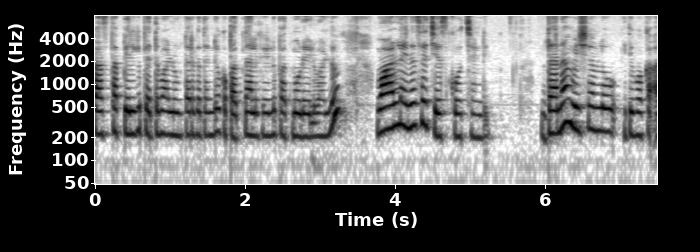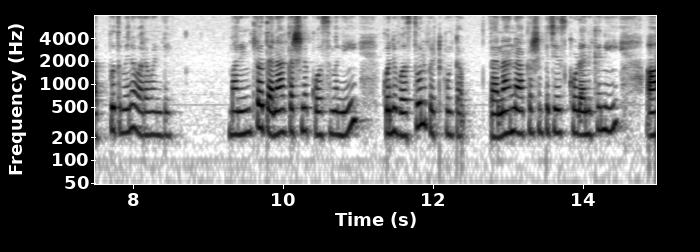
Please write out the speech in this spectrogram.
కాస్త పెరిగి పెద్దవాళ్ళు ఉంటారు కదండి. ఒక పద్నాలుగేళ్ళు పదమూడేళ్ళు వాళ్ళు వాళ్ళైనా సరే చేసుకోవచ్చండి. ధనం విషయంలో ఇది ఒక అద్భుతమైన వరం అండి మన ఇంట్లో ధనాకర్షణ కోసమని కొన్ని వస్తువులు పెట్టుకుంటాం. ధనాన్ని ఆకర్షింప చేసుకోవడానికని ఆ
